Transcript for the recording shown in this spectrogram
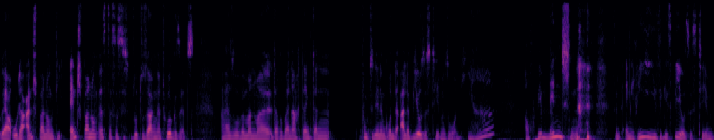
ja, oder Anspannung die Entspannung ist, das ist sozusagen Naturgesetz. Also wenn man mal darüber nachdenkt, dann funktionieren im Grunde alle Biosysteme so. Und ja, auch wir Menschen sind ein riesiges Biosystem.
